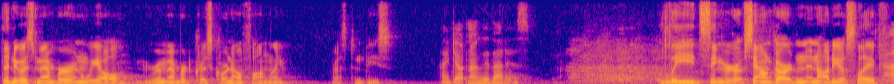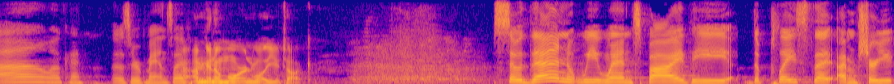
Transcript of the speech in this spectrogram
the newest member, and we all remembered Chris Cornell fondly. Rest in peace. I don't know who that is. Lead singer of Soundgarden and Audioslave. Oh, okay. Those are bands I've I'm going to mourn while you talk. So then we went by the the place that I'm sure you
